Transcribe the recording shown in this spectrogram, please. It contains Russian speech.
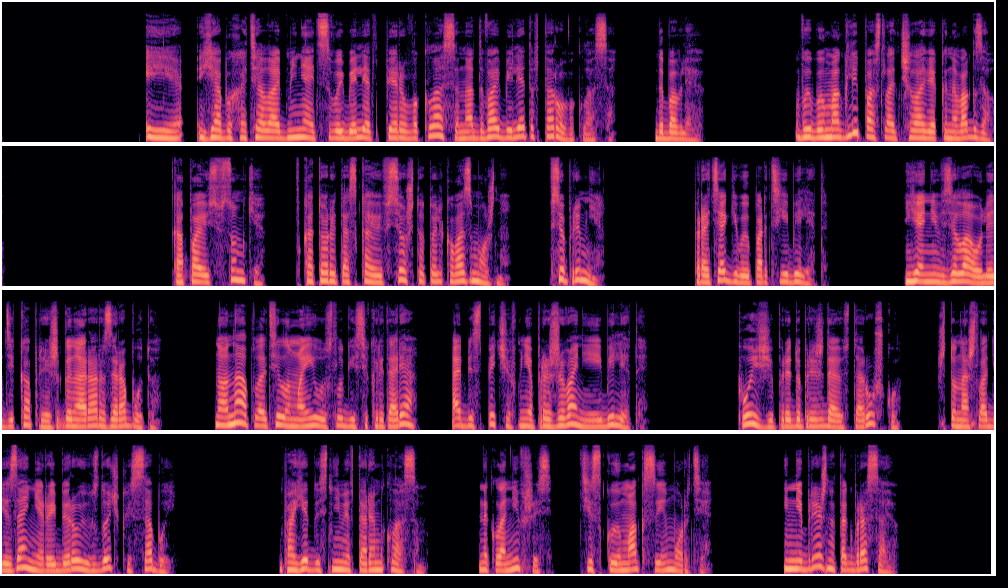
И я бы хотела обменять свой билет первого класса на два билета второго класса, добавляю. Вы бы могли послать человека на вокзал? Копаюсь в сумке, в которой таскаю все, что только возможно. Все при мне. Протягиваю портье билет. Я не взяла у леди Каприш гонорар за работу, но она оплатила мои услуги секретаря, обеспечив мне проживание и билеты. Позже предупреждаю старушку, что нашла дизайнера и беру их с дочкой с собой. Поеду с ними вторым классом. Наклонившись, тискаю Макса и Морти. И небрежно так бросаю.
